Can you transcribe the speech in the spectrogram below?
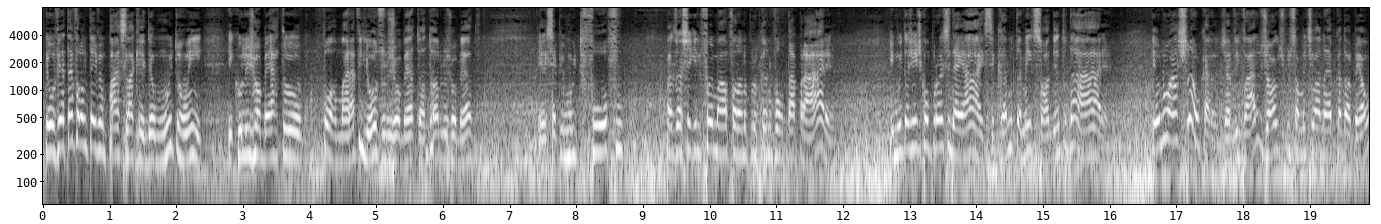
Eu ouvi até falando que teve um passe lá que ele deu muito ruim e que o Luiz Roberto, pô, maravilhoso o Luiz Roberto, eu adoro o Luiz Roberto. Ele é sempre muito fofo, mas eu achei que ele foi mal falando pro Cano voltar pra área. E muita gente comprou essa ideia, ah, esse Cano também só dentro da área. Eu não acho não, cara. Já vi vários jogos, principalmente lá na época do Abel,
